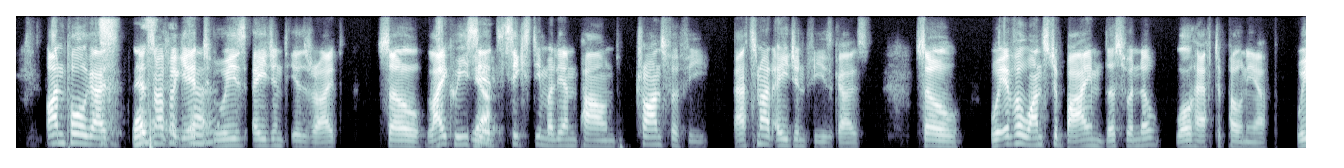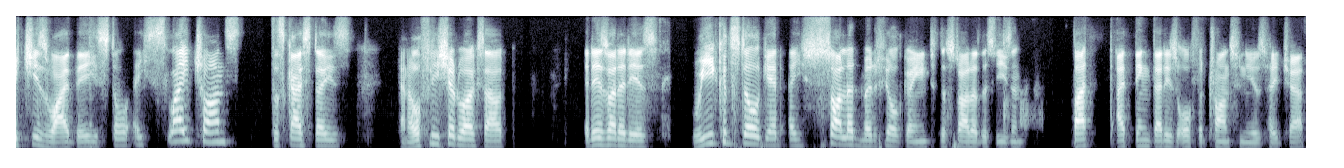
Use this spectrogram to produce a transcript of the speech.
on Paul, guys. let's not forget yeah. who his agent is, right? So, like we said, Yeah. 60 million pound transfer fee. That's not agent fees, guys. So, whoever wants to buy him this window will have to pony up, which is why there is still a slight chance this guy stays, and hopefully shit works out. It is what it is. We could still get a solid midfield going into the start of the season, but I think that is all for transfer news. Hey, Chad.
